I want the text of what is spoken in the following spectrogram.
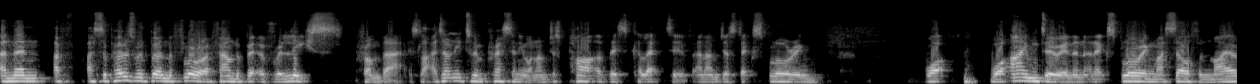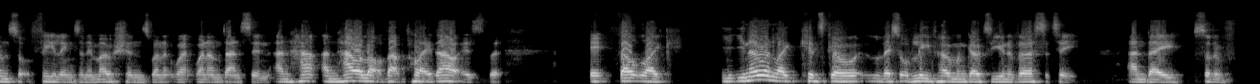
and then I, I suppose with burn the floor i found a bit of release from that. It's like i don't need to impress anyone. I'm just part of this collective and i'm just exploring what what I'm doing and, and, exploring myself and my own sort of feelings and emotions when, when when I'm dancing. And how and how a lot of that played out is that it felt like you know when like kids go they sort of leave home and go to university and they sort of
